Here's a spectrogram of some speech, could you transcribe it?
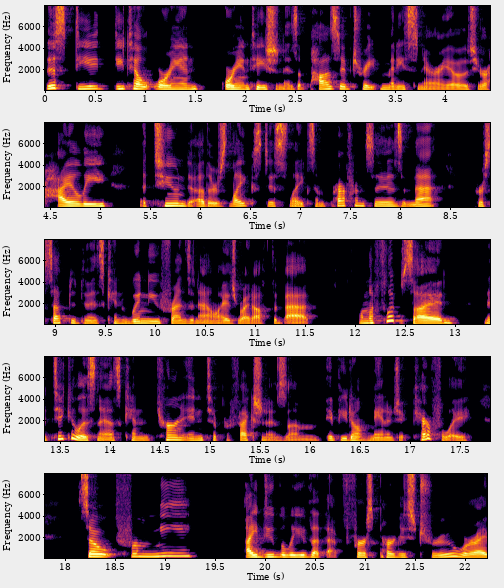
This de- detail orient, orientation is a positive trait in many scenarios. You're highly attuned to others' likes, dislikes, and preferences, and that perceptiveness can win you friends and allies right off the bat. On the flip side, meticulousness can turn into perfectionism if you don't manage it carefully. So for me, I do believe that that first part is true, where I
